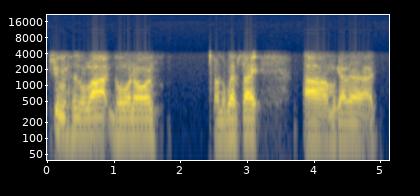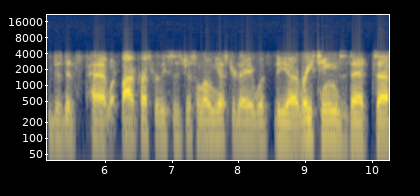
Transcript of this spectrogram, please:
Excuse me, There's a lot going on on the website. Um, we got a, we just did have what five press releases just alone yesterday with the uh, race teams that uh,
